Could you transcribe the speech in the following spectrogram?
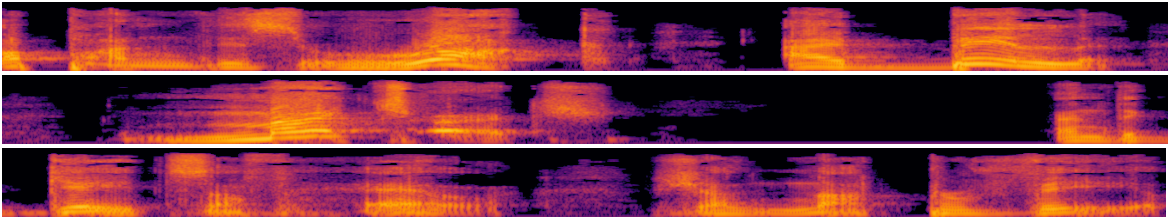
Upon this rock, I build my church, and the gates of hell shall not prevail.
